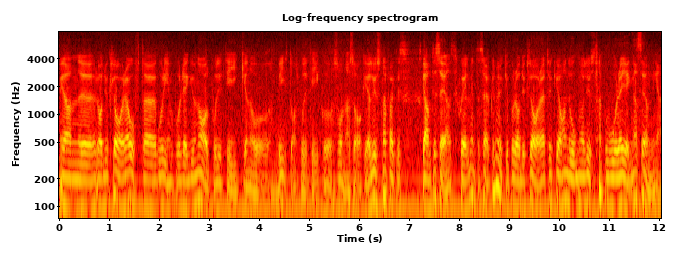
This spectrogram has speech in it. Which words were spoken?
Medan eh, Radio Klara ofta går in på regionalpolitiken och biståndspolitik och sådana saker. Jag lyssnar faktiskt, skam till sägas, själv inte särskilt mycket på Radio Klara. Jag tycker jag har nog med att lyssna på våra egna sändningar.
